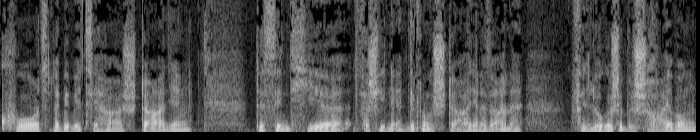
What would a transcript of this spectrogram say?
kurz oder BBCH Stadien. Das sind hier verschiedene Entwicklungsstadien, also eine phänologische Beschreibung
